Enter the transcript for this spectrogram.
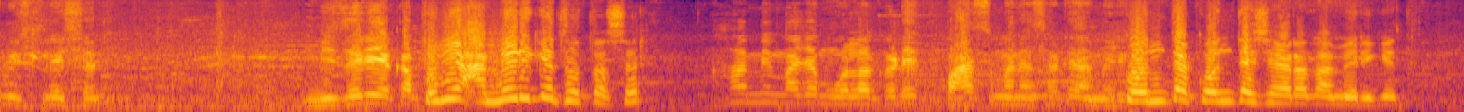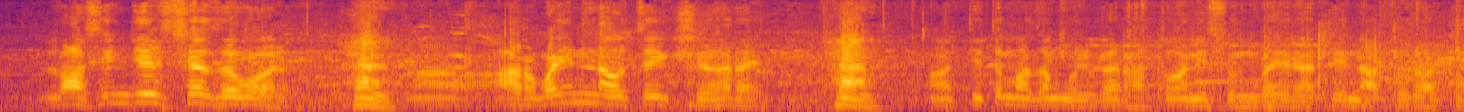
विश्लेषण. मी जरी एका तुम्ही अमेरिकेत होता सर? हा मी माझ्या मुलाकडे पाच महिन्यासाठी अमेरिका कोणत्या कोणत्या शहरात अमेरिकेत? लॉस एंजल्सच्या जवळ. हां. अ, आर्वाईन नावचं एक शहर आहे. हां. अ, तिथं माझा मुलगा राहतो आणि सुनबाई राहते नातू राहतो.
